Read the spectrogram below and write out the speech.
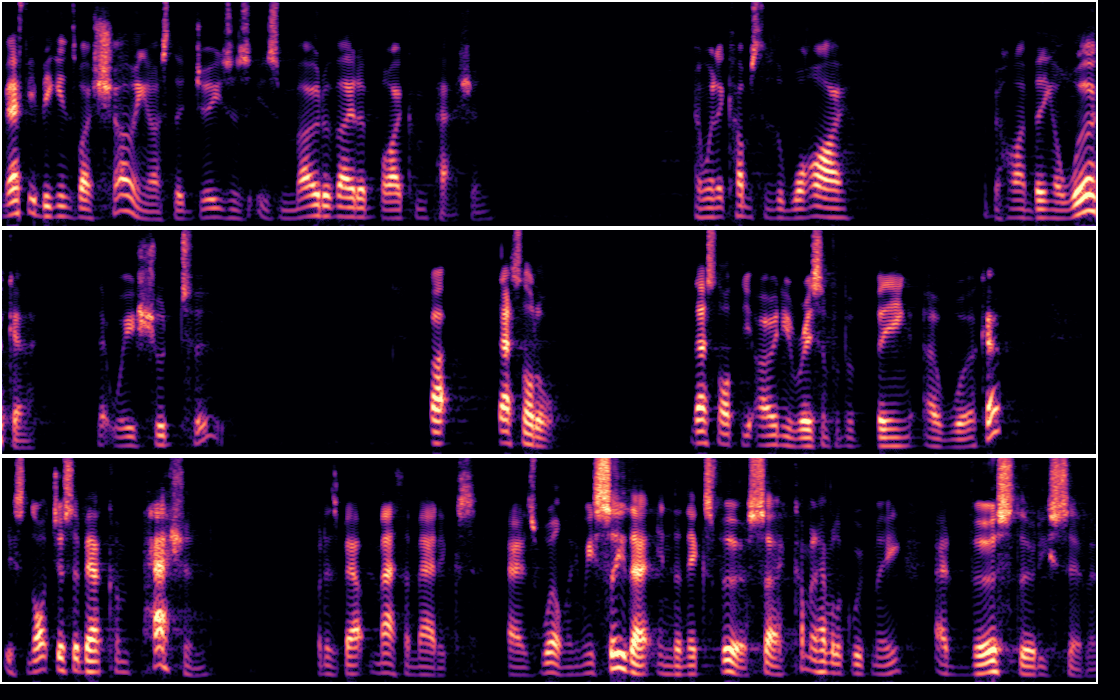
Matthew begins by showing us that Jesus is motivated by compassion. And when it comes to the why behind being a worker, that we should too. But that's not all. That's not the only reason for being a worker. It's not just about compassion, but it's about mathematics as well. And we see that in the next verse. So come and have a look with me at verse 37,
